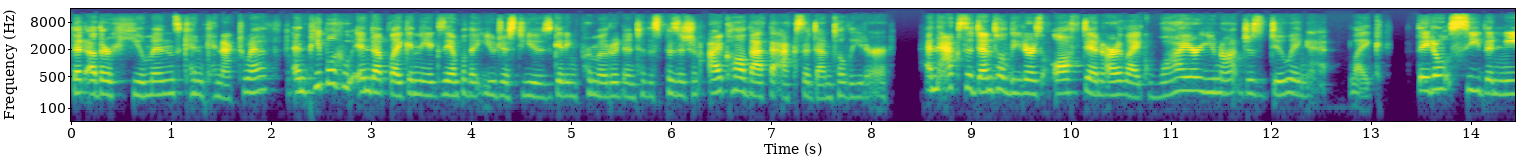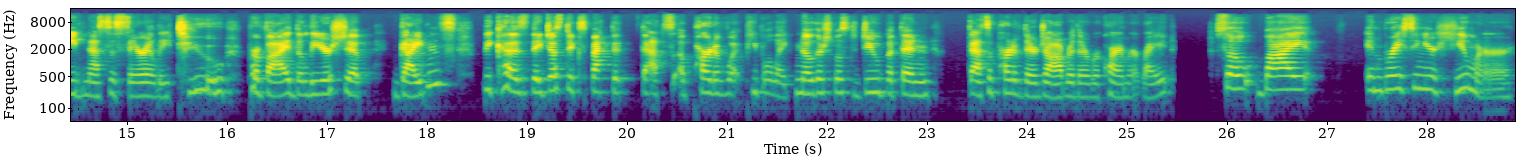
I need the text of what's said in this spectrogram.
that other humans can connect with. And people who end up, like in the example that you just used, getting promoted into this position, I call that the accidental leader. And accidental leaders often are like, why are you not just doing it? Like, they don't see the need necessarily to provide the leadership guidance because they just expect that that's a part of what people like know they're supposed to do but then that's a part of their job or their requirement right so by embracing your humor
